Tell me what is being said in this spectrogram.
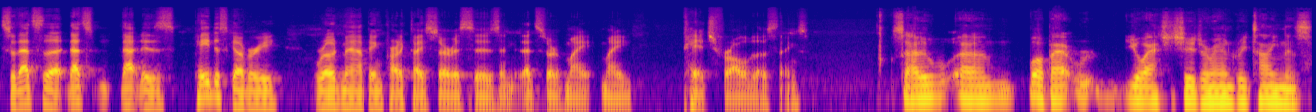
So that's the that's that is paid discovery road mapping productized services and that's sort of my my pitch for all of those things so, um, what about your attitude around retainers?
